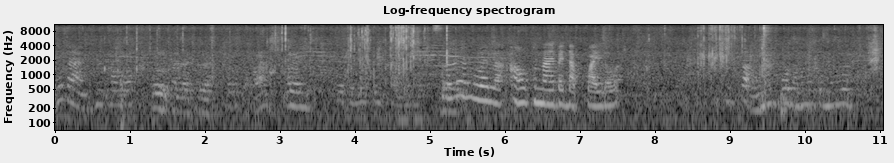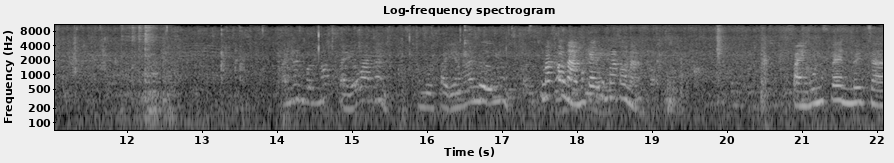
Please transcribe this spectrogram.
ด้วยกันที่เขาเออเออเวลาเอาทนายไปดับไฟแล้วอะสั่งพวกนั้นก็ไม่รู้อันนั้นบนมักใส่ว่านั่นดูใส่อย่างนั่นเลยมักเข้าหนามักแกอุ้มมักเข้าหนาใส่วุ้นเส้นด้วยจ้า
